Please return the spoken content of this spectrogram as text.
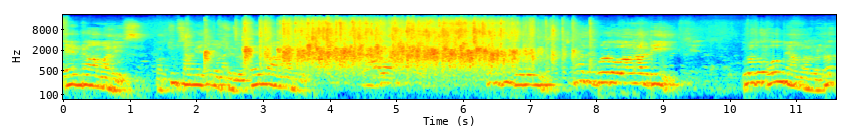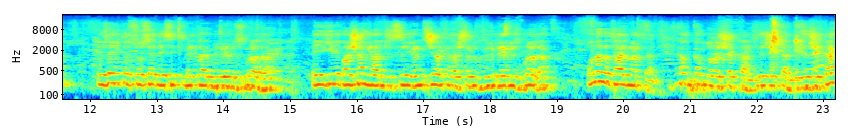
emre amadeyiz. Bak tüm samimiyetimle söylüyorum. Emre amadeyiz. Yani bu bizim görevimiz. Sadece burada olanlar değil. Burada olmayanlarla da özellikle Sosyal Destek Hizmetler Müdürümüz burada. İlgili başkan yardımcısı, yönetici arkadaşlarımız, müdürlerimiz burada. Onlara da talimat verdik. Kapı kapı dolaşacaklar, gidecekler, gezecekler.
